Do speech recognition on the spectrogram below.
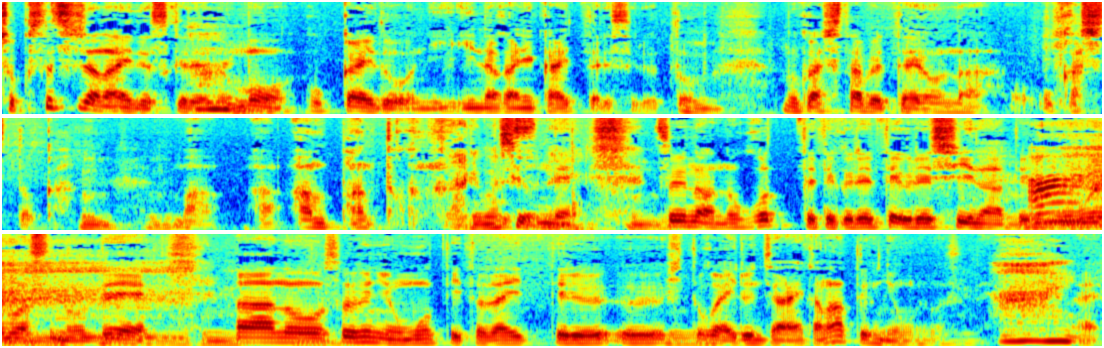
直接じゃないですけれども、はい、北海道に田舎に帰ったりすると、うん、昔食べたようなお菓子とか、うん。うん、まあ、あんパンとか、ね、ありますよね、そういうのは残っててくれて嬉しいなというふうに思いますのであのそういうふうに思っていただいてる人がいるんじゃないかなというふうに思いますね。はい、はい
